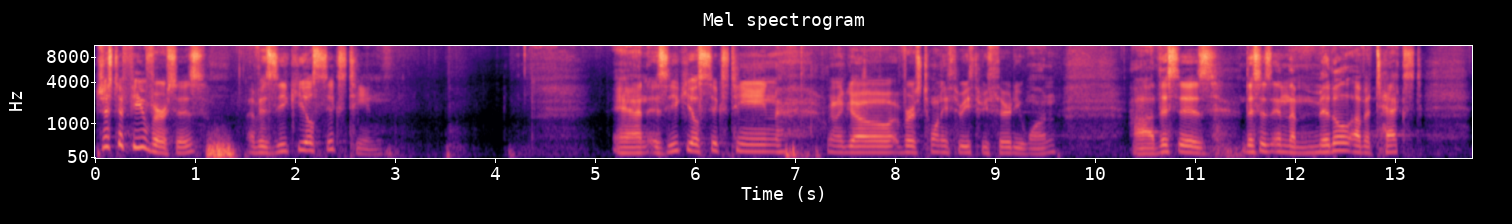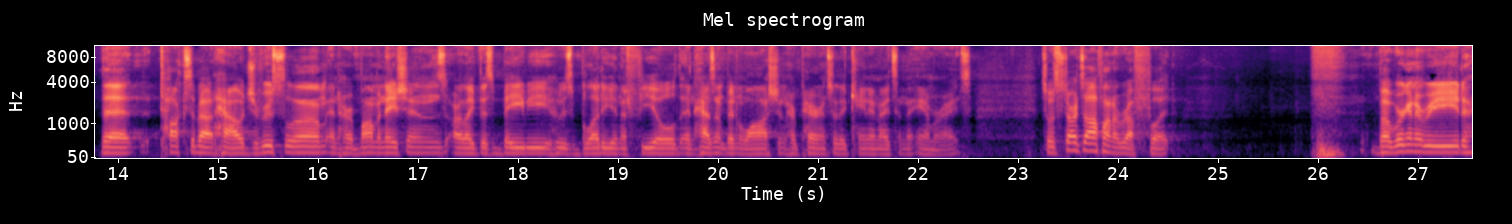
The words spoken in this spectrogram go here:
just a few verses of Ezekiel 16. And Ezekiel 16, we're going to go verse 23 through 31. Uh, this, is, this is in the middle of a text that talks about how Jerusalem and her abominations are like this baby who's bloody in a field and hasn't been washed, and her parents are the Canaanites and the Amorites. So it starts off on a rough foot. But we're going to read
